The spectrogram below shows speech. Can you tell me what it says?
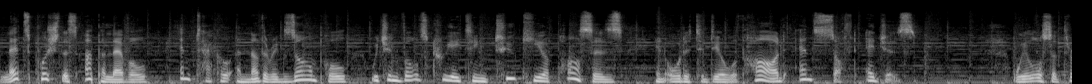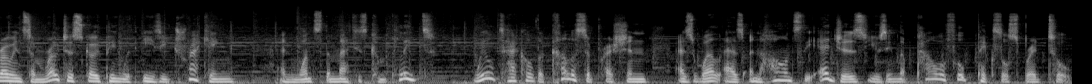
Let's push this up a level and tackle another example which involves creating two keyer passes in order to deal with hard and soft edges. We'll also throw in some rotoscoping with easy tracking, and once the matte is complete, we'll tackle the color suppression as well as enhance the edges using the powerful pixel spread tool.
